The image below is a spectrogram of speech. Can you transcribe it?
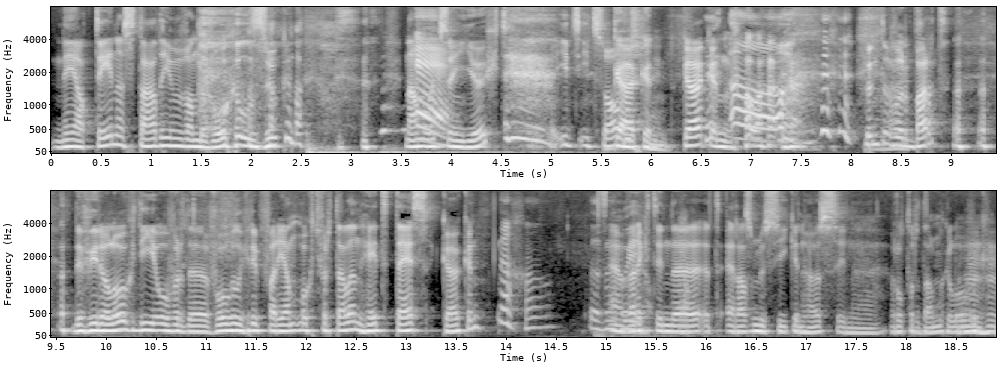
Neathene-stadium van de vogel zoeken. namelijk zijn jeugd. Iets, iets. Kuiken. Kuiken, voilà. ja. Punten voor Bart. De viroloog die over de vogelgriepvariant mocht vertellen, heet Thijs Kuiken. Aha, dat is een En goeie. werkt in de, het Erasmus ziekenhuis in eh, Rotterdam, geloof ik. Mhm.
